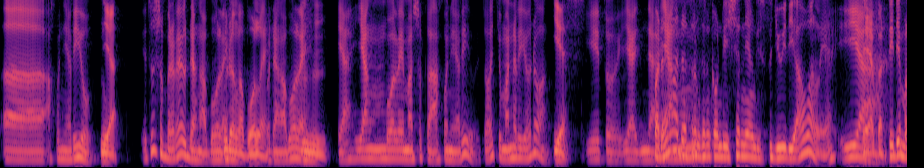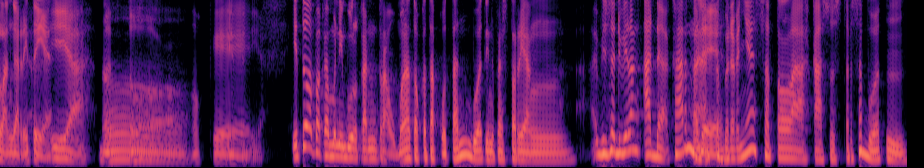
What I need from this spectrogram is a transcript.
eh, akunnya Rio. Iya. Itu sebenarnya udah nggak boleh. Udah nggak boleh. Udah nggak boleh. Mhm. Ya, yang boleh masuk ke akunnya Rio itu cuma Rio doang. Yes. Gitu. Ya, nah, Padahal yang- ada terms and condition yang disetujui di awal ya. Ya Iya. berarti dia melanggar itu ya. Iya, betul. Oh, Oke. Gitu dia. Itu apakah menimbulkan trauma atau ketakutan buat investor yang Bisa dibilang ada karena Ada ya? sebenarnya setelah kasus tersebut hmm,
